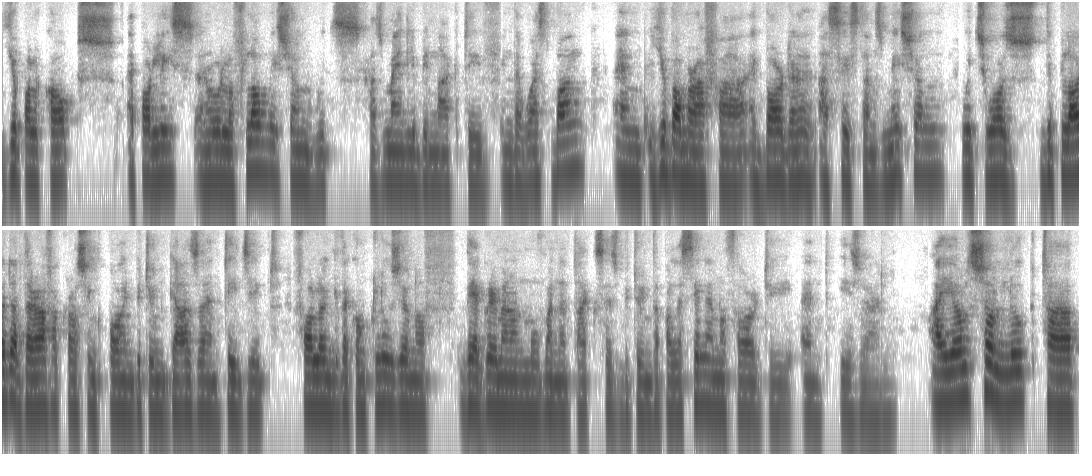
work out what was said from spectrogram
EUPOL COPS, a police and rule of law mission which has mainly been active in the West Bank, and EUBAM Rafah, a border assistance mission, which was deployed at the Rafah crossing point between Gaza and Egypt following the conclusion of the agreement on movement and access between the Palestinian Authority and Israel. I also looked at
